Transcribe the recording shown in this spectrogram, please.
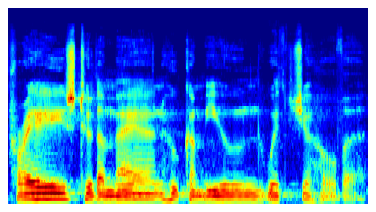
praise to the man who communed with Jehovah.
